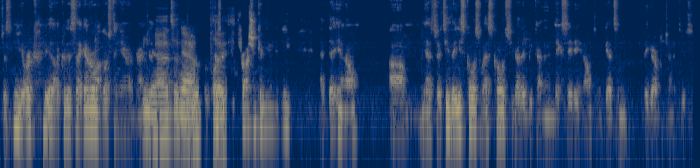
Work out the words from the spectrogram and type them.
just New York, yeah, because it's like everyone goes to New York, right? Yeah, it's a Yeah. beautiful place. Russian community, at the, you know. Um, yeah, so it's either East Coast, West Coast. You got to be kind of in a big city, you know, to get some bigger opportunities.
